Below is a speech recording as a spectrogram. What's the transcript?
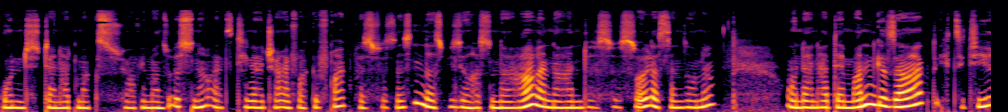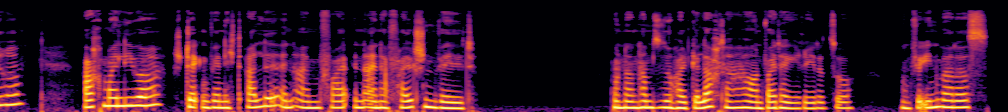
Und dann hat Max, ja, wie man so ist, ne, als Teenager einfach gefragt, was, was ist denn das? Wieso hast du da Haare in der Hand? Was, was soll das denn so, ne? Und dann hat der Mann gesagt, ich zitiere, Ach, mein Lieber, stecken wir nicht alle in einem Fa in einer falschen Welt. Und dann haben sie so halt gelacht, haha, und weitergeredet so. Und für ihn war das,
